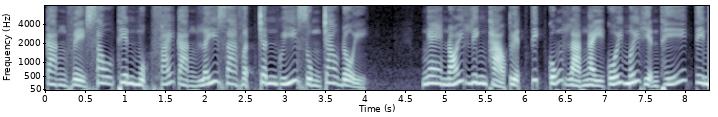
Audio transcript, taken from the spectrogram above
càng về sau thiên mục phái càng lấy ra vật chân quý dùng trao đổi. Nghe nói linh thảo tuyệt tích cũng là ngày cuối mới hiện thế tin.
